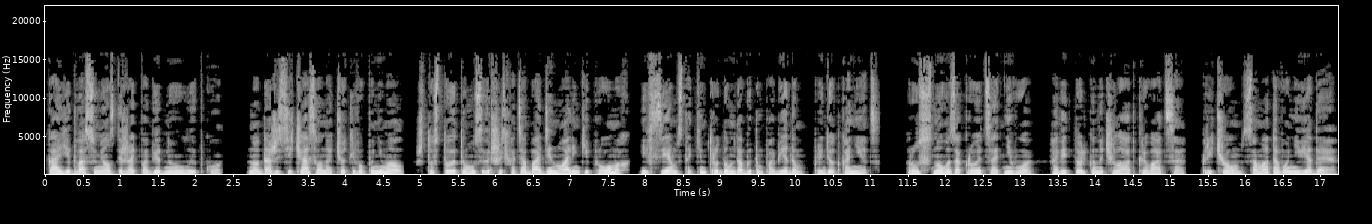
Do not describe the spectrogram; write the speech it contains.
Кай едва сумел сдержать победную улыбку. Но даже сейчас он отчетливо понимал, что стоит ему совершить хотя бы один маленький промах, и всем с таким трудом добытым победам придет конец. Рус снова закроется от него, а ведь только начала открываться, причем сама того не ведая.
